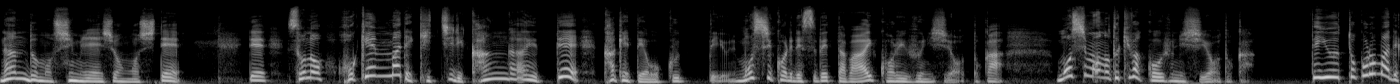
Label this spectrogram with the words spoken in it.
何度もシミュレーションをしてでその保険まできっちり考えてかけておくっていう。もしこれで滑った場合こういうふうにしようとか。もしもの時はこういうふうにしようとか。っていうところまで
